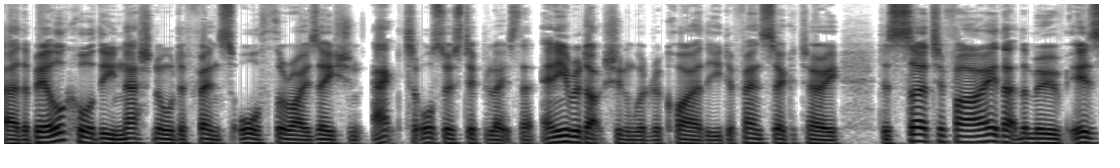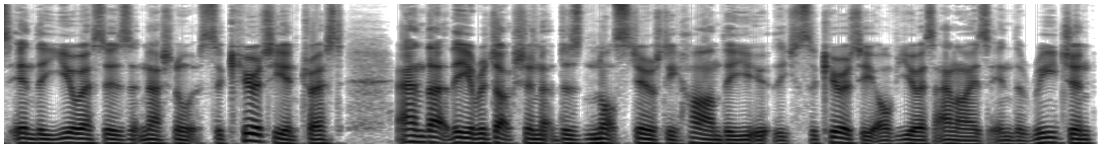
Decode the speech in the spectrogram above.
Uh, the bill, called the National Defense Authorization Act, also stipulates that any reduction would require the Defense Secretary to certify that the move is in the US's national security interest and that the reduction does not seriously harm the, U- the security of US allies in the region.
